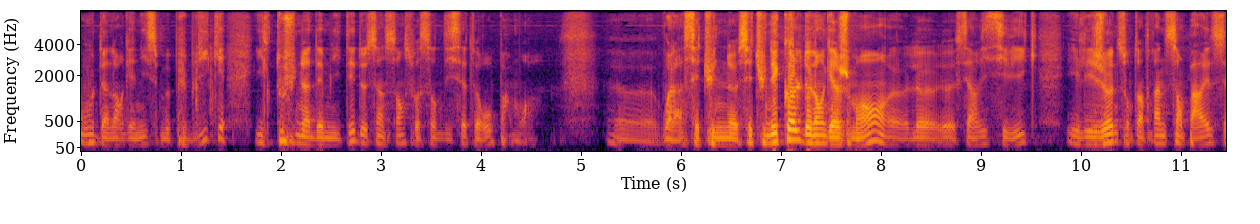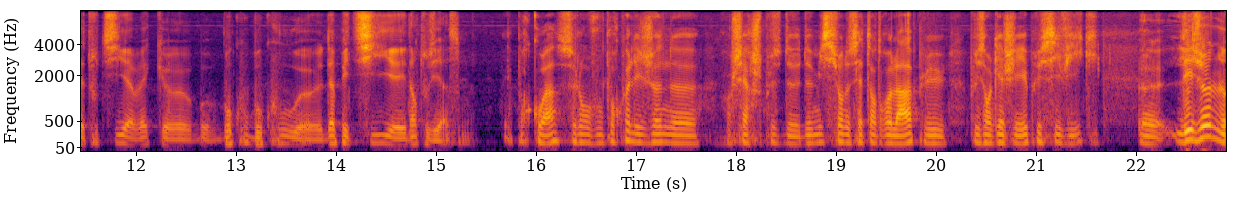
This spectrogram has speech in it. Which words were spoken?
ou d'un organisme public, il touche une indemnité de 577 euros par mois. Euh, voilà, c'est une, c'est une école de l'engagement, euh, le, service civique, et les jeunes sont en train de s'emparer de cet outil avec euh, beaucoup, beaucoup d'appétit et d'enthousiasme. Et pourquoi, selon vous, pourquoi les jeunes recherchent plus de, missions de cet ordre-là, plus, plus engagées, plus civiques? Les jeunes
